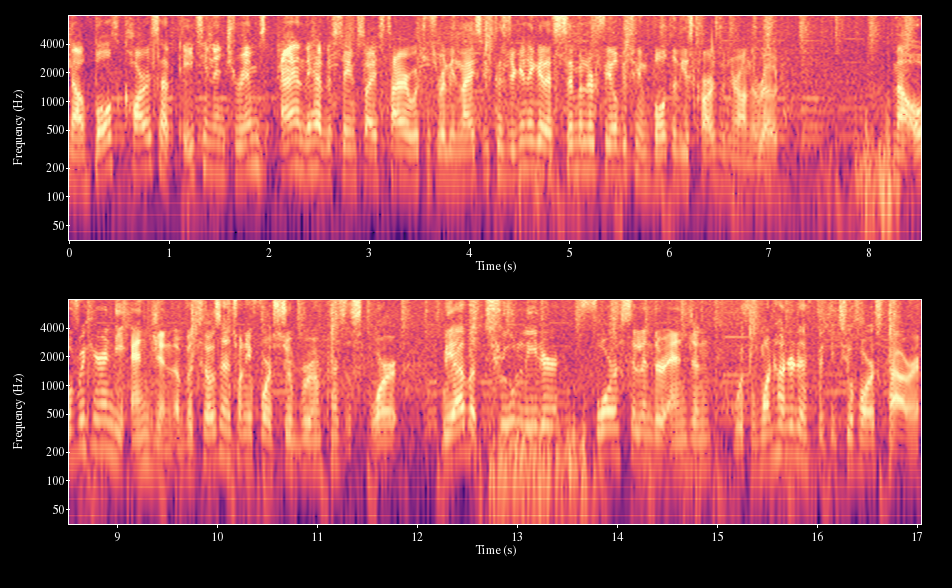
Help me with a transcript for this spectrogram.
Now, both cars have 18 inch rims and they have the same size tire, which is really nice because you're gonna get a similar feel between both of these cars when you're on the road. Now, over here in the engine of the 2024 Subaru Impreza Sport, we have a 2 liter 4 cylinder engine with 152 horsepower.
